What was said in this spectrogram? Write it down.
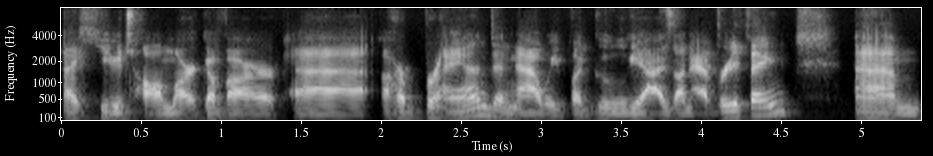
a huge hallmark of our uh, our brand, and now we put googly eyes on everything. Um,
